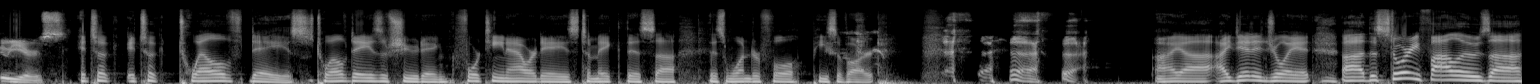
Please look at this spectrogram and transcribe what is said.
two years. It took it took twelve days, twelve days of shooting, fourteen hour days to make this uh, this wonderful piece of art. I uh, I did enjoy it. Uh, the story follows uh,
